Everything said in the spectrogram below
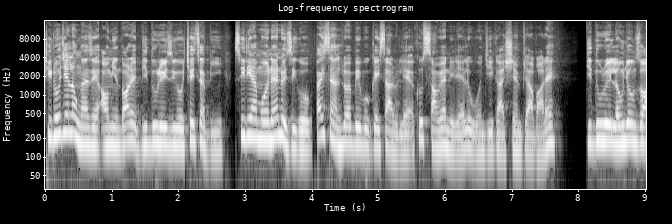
ထီတိုးချင်းလုပ်ငန်းစဉ်အောင်မြင်သွားတဲ့ပြည်သူတွေစီကိုချိတ်ဆက်ပြီး CDM ဝန်ထမ်းတွေစီကိုပိုက်ဆံလွှဲပေးဖို့ကိစ္စတွေလည်းအခုဆောင်ရွက်နေတယ်လို့ဝန်ကြီးကရှင်းပြပါတယ်ပြည်သူတွေလုံခြုံစွာ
